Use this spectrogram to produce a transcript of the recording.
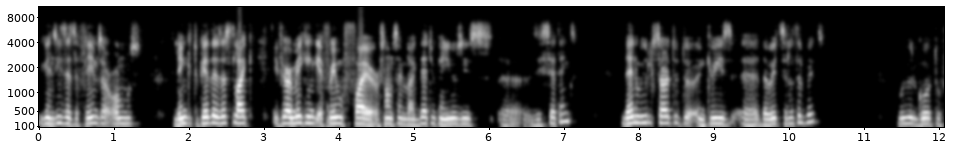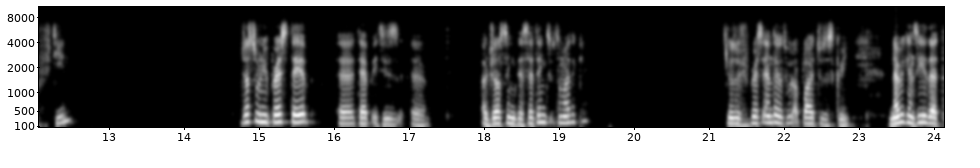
you can see that the flames are almost linked together. Just like if you are making a frame of fire or something like that you can use these uh, these settings. Then we will start to increase uh, the width a little bit. We will go to 15 just when you press tab uh, tab it is uh, adjusting the settings automatically. Because if you press enter it will apply to the screen now we can see that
